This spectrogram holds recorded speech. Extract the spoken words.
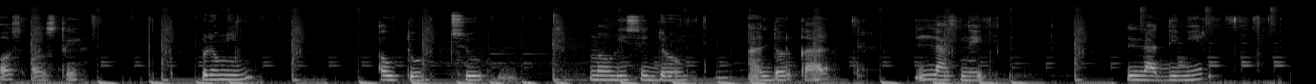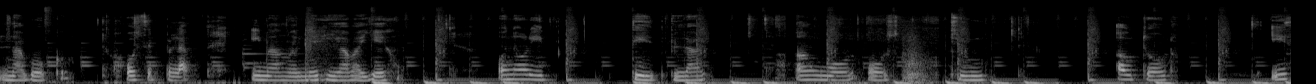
Os Oster author to Maurice Dron, Aldor Cara, Lasnet, Vladimir Nabokov, José Plat y Manuel Mejía Vallejo. Honorit Titlar and World of Two Author is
